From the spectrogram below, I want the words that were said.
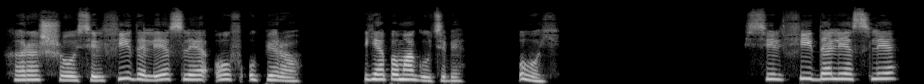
«Хорошо, Сельфида Леслия оф Уперо. Я помогу тебе. Ой». «Сельфида Леслия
